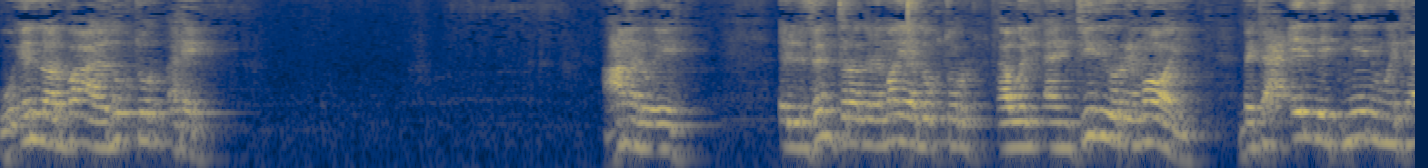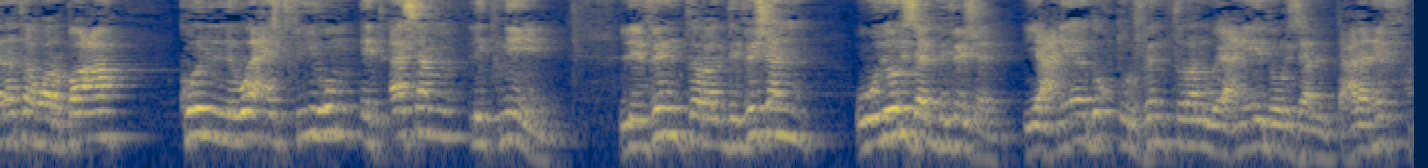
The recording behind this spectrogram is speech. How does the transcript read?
وال 4 يا دكتور اهي. عملوا إيه؟ ال ventral rami يا دكتور أو ال anterior rami بتاع ال 2 و3 و4 كل واحد فيهم اتقسم لاثنين ل ventral division و dorsal division يعني إيه دكتور ventral ويعني إيه dorsal تعالى نفهم.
